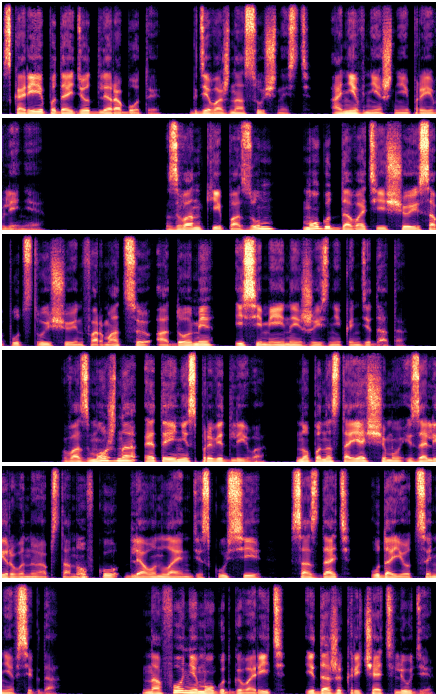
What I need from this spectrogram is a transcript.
скорее подойдет для работы, где важна сущность, а не внешние проявления. Звонки по Zoom могут давать еще и сопутствующую информацию о доме и семейной жизни кандидата. Возможно, это и несправедливо, но по-настоящему изолированную обстановку для онлайн-дискуссии создать удается не всегда. На фоне могут говорить и даже кричать люди,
